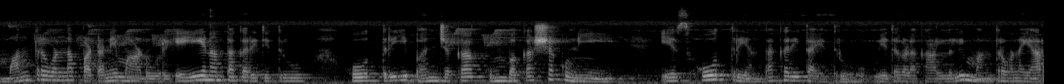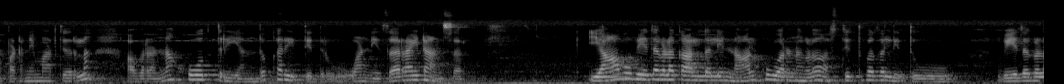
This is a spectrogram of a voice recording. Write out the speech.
ಮಂತ್ರವನ್ನು ಪಠನೆ ಮಾಡುವವರಿಗೆ ಏನಂತ ಕರೀತಿದ್ರು? ಹೋತ್ರಿ, ಭಂಜಕ, ಕುಂಭಕ, ಶಕುನಿ. ಹೋತ್ರಿ ಅಂತ ಕರಿತಾ ಇದ್ರು. ವೇದಗಳ ಕಾಲದಲ್ಲಿ ಮಂತ್ರವನ್ನು ಯಾರು ಪಠನೆ ಮಾಡ್ತಿದ್ರಲ್ಲ, ಅವರನ್ನು ಹೋತ್ರಿ ಎಂದು ಕರೀತಿದ್ರು. One is a right answer ಯಾವ ವೇದಗಳ ಕಾಲದಲ್ಲಿ ನಾಲ್ಕು ವರ್ಣಗಳು ಅಸ್ತಿತ್ವದಲ್ಲಿದ್ದವು? ವೇದಗಳ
